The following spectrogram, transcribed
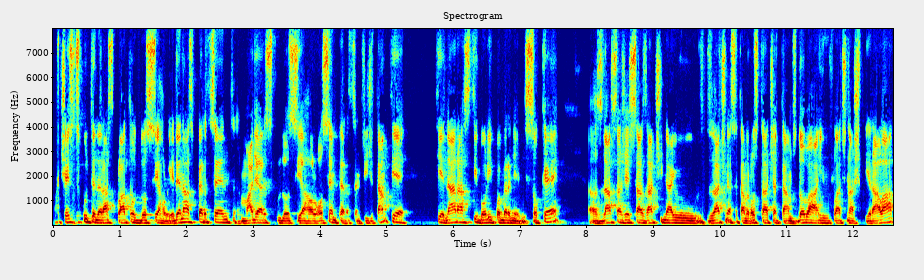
v Česku ten rast platov dosiahol 11%, v Maďarsku dosiahol 8%, čiže tam tie, tie narasty boli pomerne vysoké. Zdá sa, že sa začínajú, začína sa tam roztáčať tam mzdová inflačná špirála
